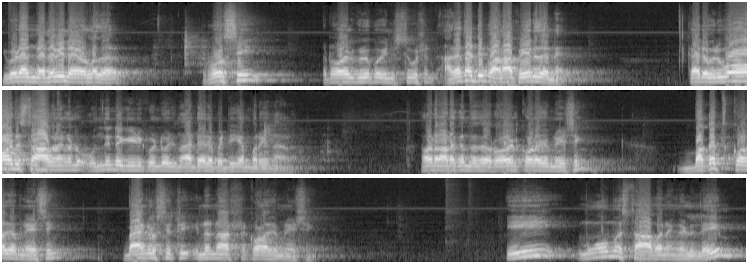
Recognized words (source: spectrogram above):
ഇവിടെ നിലവിലുള്ളത് റോസി റോയൽ ഗ്രൂപ്പ് ഇൻസ്റ്റിറ്റ്യൂഷൻ അതേ തട്ടിപ്പാണ് ആ പേര് തന്നെ. കാര്യം ഒരുപാട് സ്ഥാപനങ്ങൾ ഒന്നിന്റെ കീഴിൽ കൊണ്ടുപോയി നാട്ടുകാരെ പറ്റിക്കാൻ പറയുന്നതാണ്. അവിടെ നടക്കുന്നത് royal college of nursing Bhagat college of nursing Bangalore city international college of nursing ഈ മൂന്ന് സ്ഥാപനങ്ങളിലെയും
